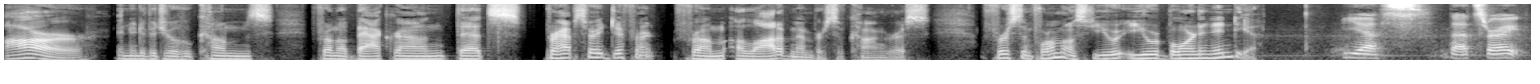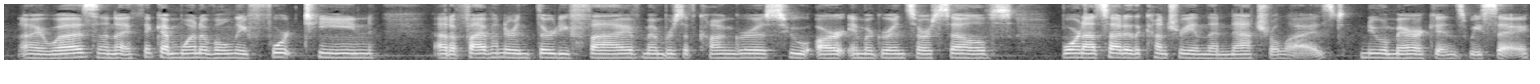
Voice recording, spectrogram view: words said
are an individual who comes from a background that's perhaps very different from a lot of members of Congress. First and foremost, you you were born in India. Yes, that's right. I was, and I think I'm one of only 14 out of 535 members of Congress who are immigrants ourselves, born outside of the country and then naturalized, new Americans, we say.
